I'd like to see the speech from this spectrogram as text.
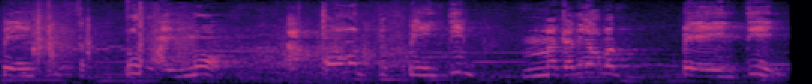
Mag-painting sa buhay mo. Ako mag-painting. Magaling ako mag-painting.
